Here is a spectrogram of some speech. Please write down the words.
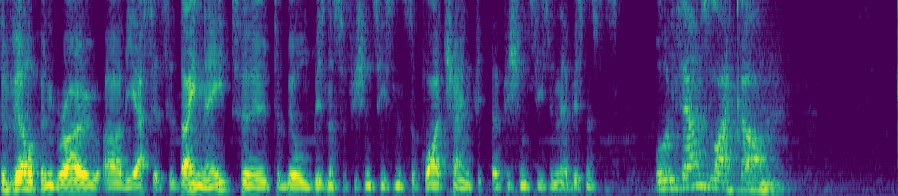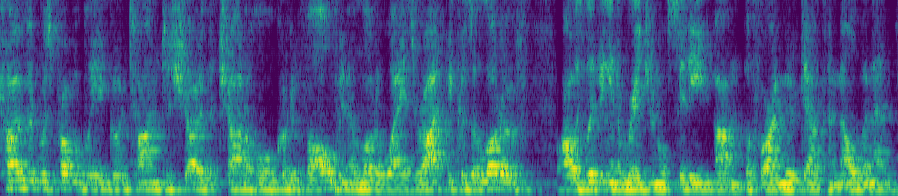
develop and grow uh, the assets that they need to to build business efficiencies and supply chain efficiencies in their businesses. Well, it sounds like um, COVID was probably a good time to show that Charter Hall could evolve in a lot of ways, right? Because a lot of I was living in a regional city um, before I moved down to Melbourne, and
